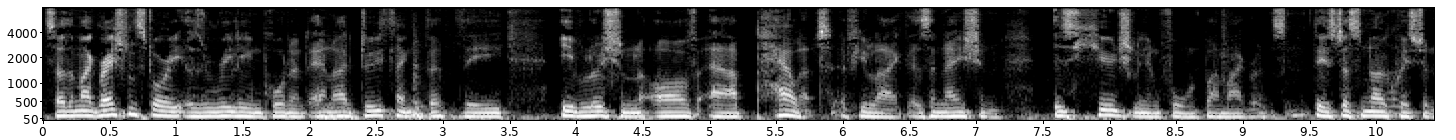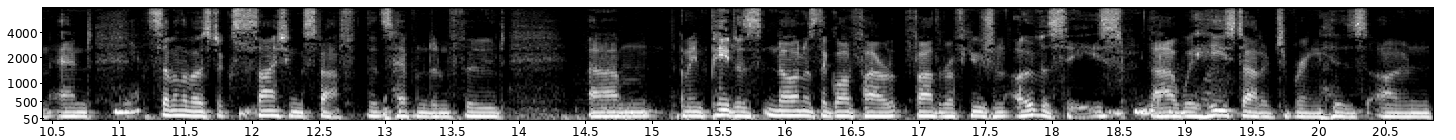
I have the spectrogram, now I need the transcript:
So the migration story is really important, and I do think that the evolution of our palate, if you like, as a nation, is hugely informed by migrants. There's just no question. And Yeah. some of the most exciting stuff that's happened in food. Um, I mean, Peter's known as the godfather of fusion overseas, uh, where he started to bring his own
